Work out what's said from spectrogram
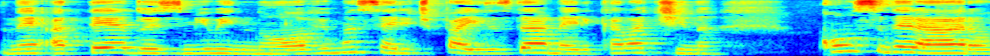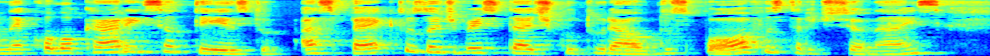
né, até 2009, uma série de países da América Latina consideraram, né, colocaram em seu texto aspectos da diversidade cultural dos povos tradicionais,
